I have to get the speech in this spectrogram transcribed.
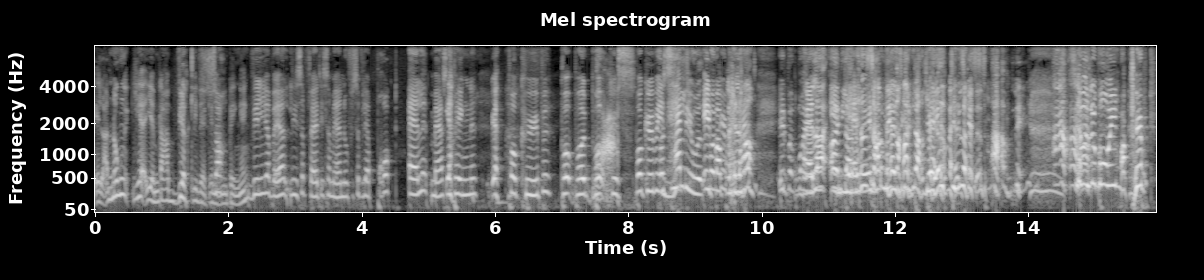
eller nogen herhjemme, der har virkelig, virkelig Så mange penge, ikke? vil jeg være lige så fattig, som jeg er nu, for så vil jeg have brugt alle mærskepengene Ja. ja. på at købe På, på, på, Bras. på at købe På en hat, Silliud. et par briller, et par briller en jadesamling og en Vader- Vader-maskesamling. Så vil du bo i en... og købt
